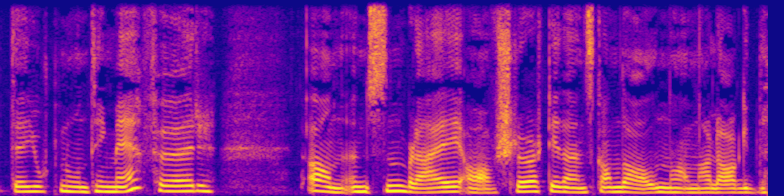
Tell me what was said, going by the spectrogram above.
ikke gjort noen ting med før Anundsen blei avslørt i den skandalen han har lagd.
